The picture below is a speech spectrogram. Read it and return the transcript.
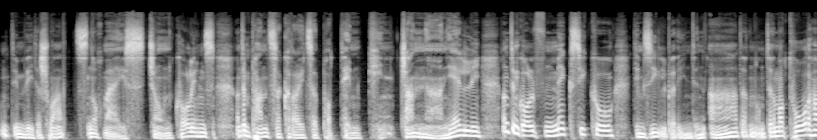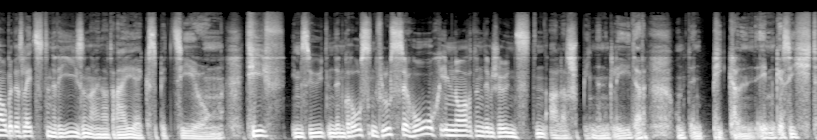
und dem weder schwarz noch weiß John Collins und dem Panzerkreuzer Potemkin, Gianna Agnelli und dem Golfen Mexiko, dem Silber in den Adern und der Motorhaube des letzten Riesen einer Dreiecksbeziehung. Tief im Süden dem großen Flusse, hoch im Norden dem schönsten aller Spinnenglieder und den Pickeln im Gesicht,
